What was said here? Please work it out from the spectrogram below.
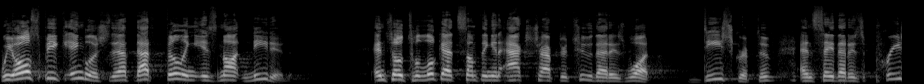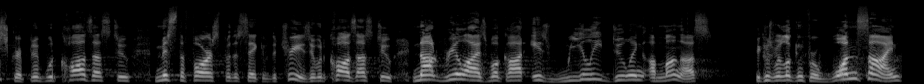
We all speak English, that, that filling is not needed. And so to look at something in Acts chapter 2 that is what? Descriptive and say that is prescriptive would cause us to miss the forest for the sake of the trees. It would cause us to not realize what God is really doing among us because we're looking for one sign,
